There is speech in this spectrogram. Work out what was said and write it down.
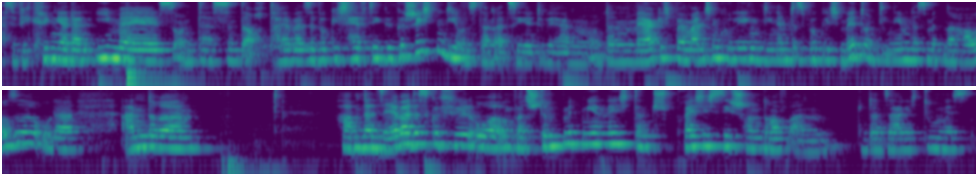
also wir kriegen ja dann E-Mails und das sind auch teilweise wirklich heftige Geschichten, die uns dann erzählt werden. Und dann merke ich bei manchen Kollegen, die nimmt das wirklich mit und die nehmen das mit nach Hause oder andere haben dann selber das Gefühl, oh, irgendwas stimmt mit mir nicht, dann spreche ich sie schon drauf an. Und dann sage ich, du, mir ist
